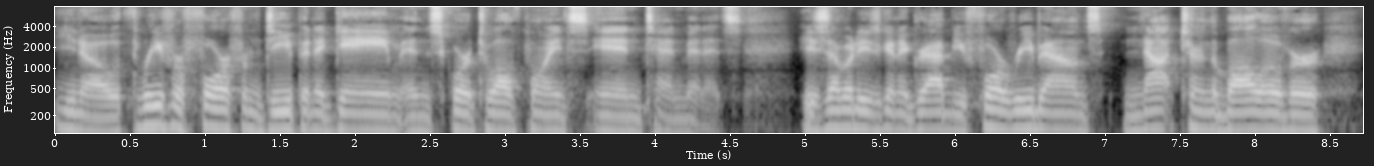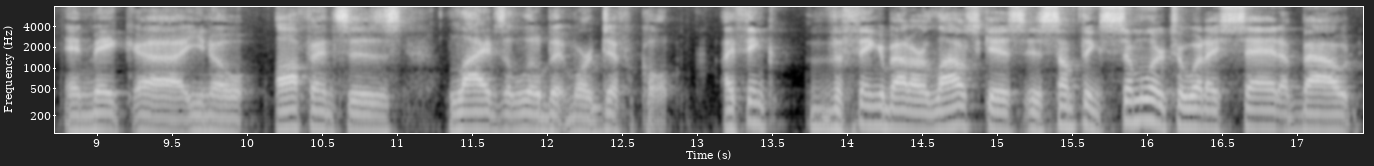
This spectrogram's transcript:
you know, three for four from deep in a game and score 12 points in 10 minutes. He's somebody who's going to grab you four rebounds, not turn the ball over, and make uh, you know offenses' lives a little bit more difficult. I think the thing about Arlauskas is something similar to what I said about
